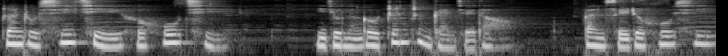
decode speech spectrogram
专注吸气和呼气，你就能够真正感觉到，伴随着呼吸，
